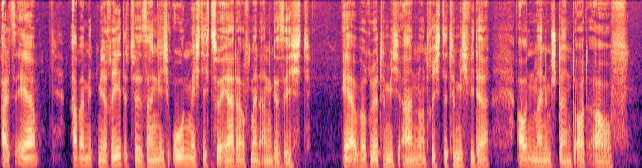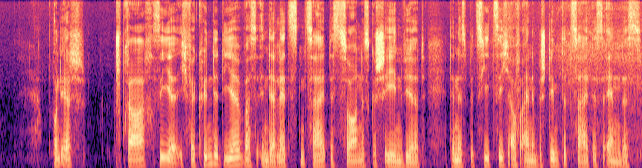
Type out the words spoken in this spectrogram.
Als er aber mit mir redete, sang ich ohnmächtig zur Erde auf mein Angesicht. Er aber rührte mich an und richtete mich wieder an meinem Standort auf. Und er sprach, siehe, ich verkünde dir, was in der letzten Zeit des Zornes geschehen wird, denn es bezieht sich auf eine bestimmte Zeit des Endes.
